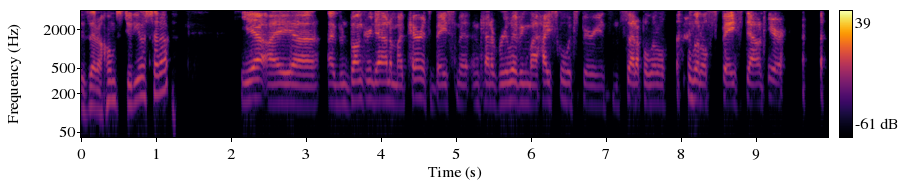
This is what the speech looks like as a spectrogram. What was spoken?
is that a home studio setup? Yeah, I uh, I've been bunkering down in my parents' basement and kind of reliving my high school experience and set up a little a little space down here. it's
